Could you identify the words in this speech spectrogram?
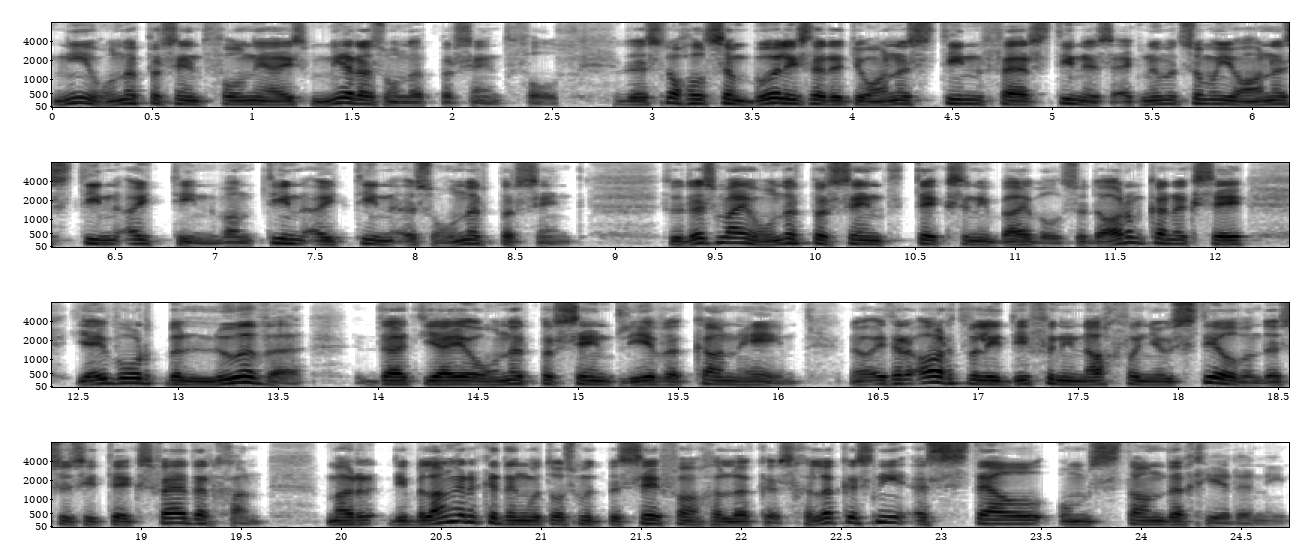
nie 100% vol nie, hy is meer as 100% vol. Dit is nogal simbolies dat dit Johannes 10 vers 10 is. Ek noem dit sommer Johannes 10 uit 10, want 10 uit 10 is 100%. So dis my 100% teks in die Bybel. So daarom kan ek sê jy word beloof dat jy 'n 100% lewe kan hê. Nou uiteraard wil die dief in die nag van jou steel, want dis soos die teks verder gaan. Maar die belangrike ding wat ons moet besef van geluk is, geluk is nie 'n stel omstandighede nie.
